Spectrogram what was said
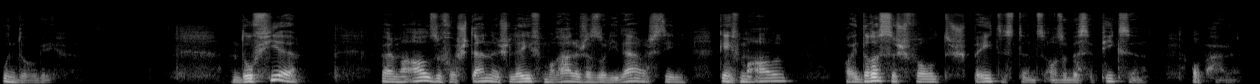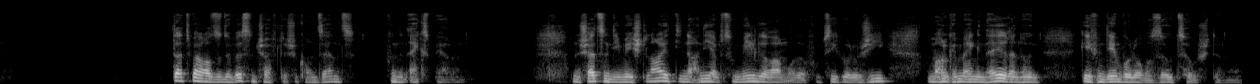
undorgefen. Und dofir well man also verstännech leif moralischer solidarisch sinn, geif man all bei dressech Volt spätestens also besse Pisen ophalen. Dat war also der wissenschaftliche Konsens vun den Experen. Und schätzen die mecht Leiit, die nach nie zu Mailgram oder vu Psychologie am allgemengen heieren hun gefen dem wohl so zustimmen.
